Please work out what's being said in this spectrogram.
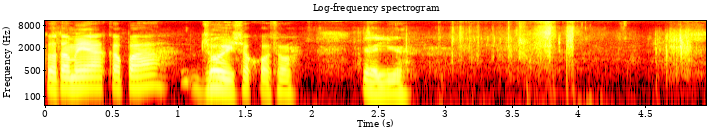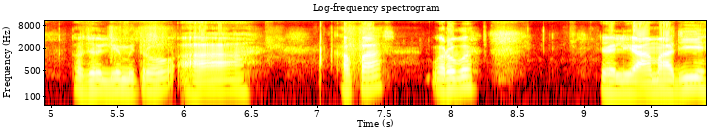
તો તમે આ કપા જોઈ શકો છો. જોઈ લ્યો. તો જોઈ લ્યો મિત્રો, આ કપાસ બરાબર? જોઈ લ્યો, આમાં હજી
